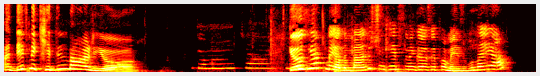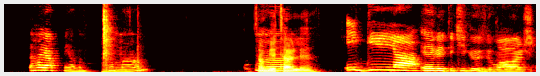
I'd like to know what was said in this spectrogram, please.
Ay Defne kedin bağırıyor. Göz yapmayalım bence çünkü hepsine göz yapamayız. Buna yap. Daha yapmayalım. Tamam. Tamam yeterli. İgi yap. Evet iki gözü var.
